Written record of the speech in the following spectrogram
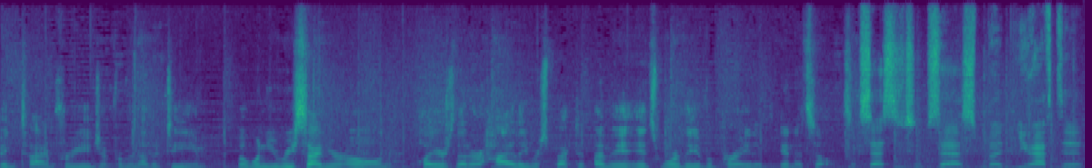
big-time free agent from another team, but when you re-sign your own, players that are highly respected, I mean, it's worthy of a parade in itself. Success is success, but you have to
